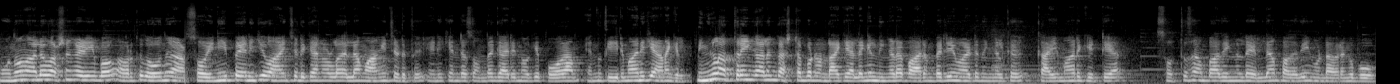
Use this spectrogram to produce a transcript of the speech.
മൂന്നോ നാലോ വർഷം കഴിയുമ്പോൾ അവർക്ക് തോന്നുകയാണ് സോ ഇനിയിപ്പോൾ എനിക്ക് വാങ്ങിച്ചെടുക്കാനുള്ളതെല്ലാം വാങ്ങിച്ചെടുത്ത് എനിക്ക് എന്റെ സ്വന്തം കാര്യം നോക്കി പോകാം എന്ന് തീരുമാനിക്കുകയാണെങ്കിൽ നിങ്ങൾ അത്രയും കാലം കഷ്ടപ്പെട്ടുണ്ടാക്കി അല്ലെങ്കിൽ നിങ്ങളുടെ പാരമ്പര്യമായിട്ട് നിങ്ങൾക്ക് കൈമാറി കിട്ടിയ സ്വത്ത് സമ്പാദ്യങ്ങളുടെ എല്ലാം പകുതിയും കൊണ്ട് അവരങ്ങ് പോകും.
